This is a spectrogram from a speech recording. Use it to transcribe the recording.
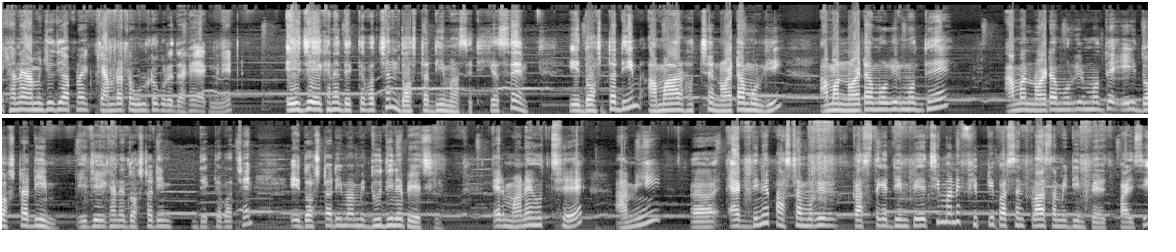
এখানে আমি যদি আপনাকে ক্যামেরাটা উল্টো করে দেখাই এক মিনিট এই যে এখানে দেখতে পাচ্ছেন দশটা ডিম আছে, ঠিক আছে? এই দশটা ডিম আমার হচ্ছে নয়টা মুরগি। আমার নয়টা মুরগির মধ্যে আমার নয়টা মুরগির মধ্যে এই দশটা ডিম, এই যে এখানে দশটা ডিম দেখতে পাচ্ছেন, এই দশটা ডিম আমি দুদিনে পেয়েছি। এর মানে হচ্ছে আমি একদিনে পাঁচটা মুরগির কাছ থেকে ডিম পেয়েছি মানে ফিফটি পার্সেন্ট প্লাস আমি ডিম পেয়ে, পাইছি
